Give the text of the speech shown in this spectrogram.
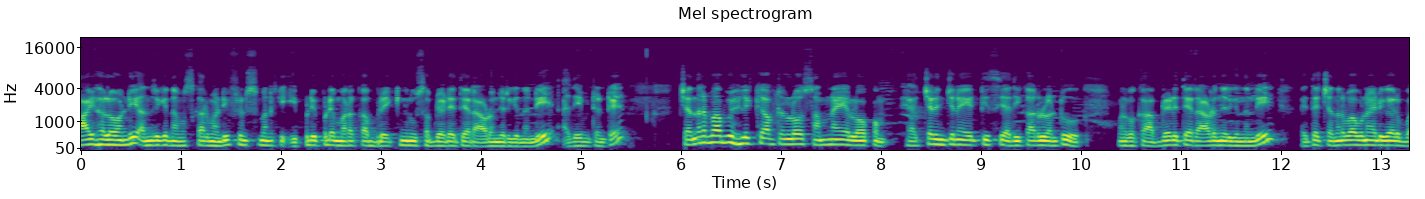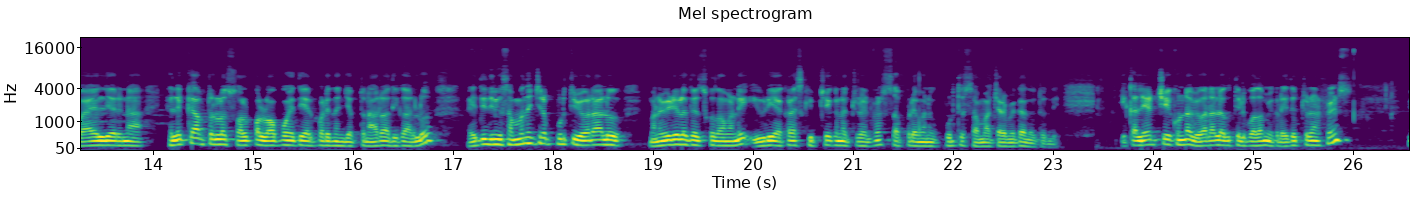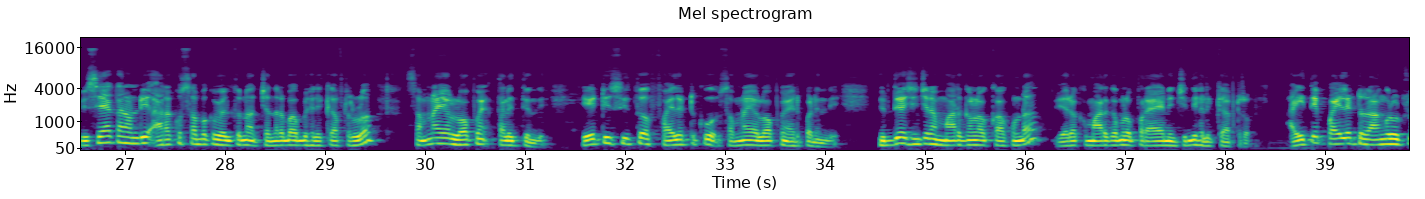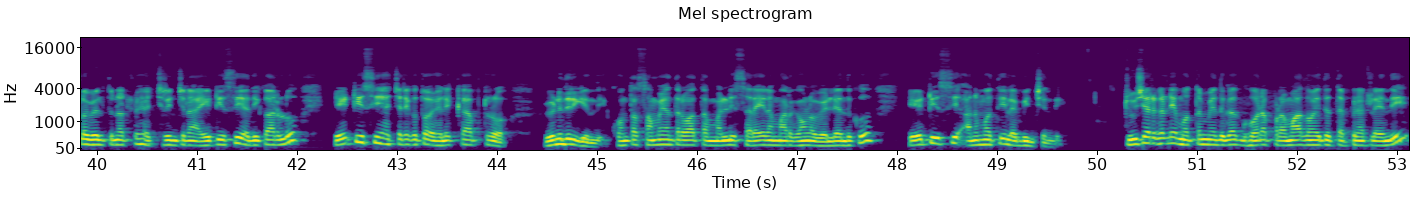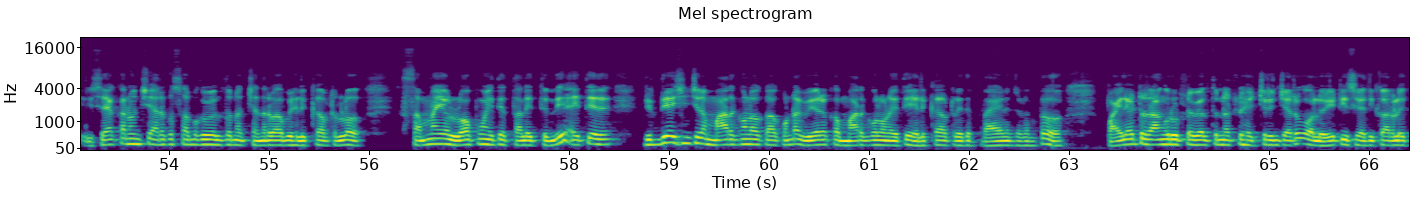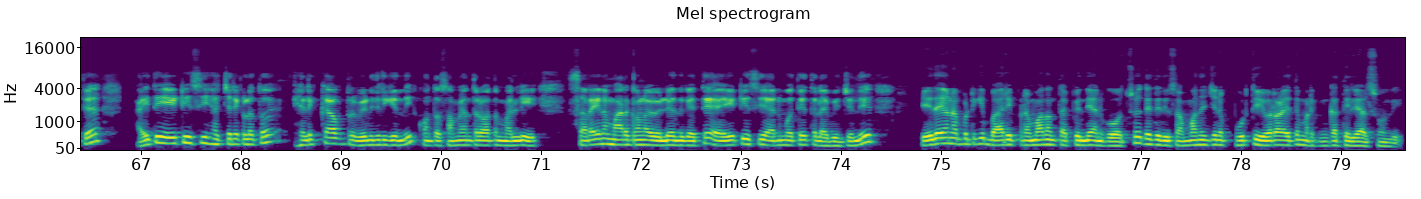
Hi hello అండి. అందరికీ నమస్కారం అండి. ఫ్రెండ్స్ మనకి ఇప్పుడిప్పుడే మరొక బ్రేకింగ్ న్యూస్ అప్డేట్ అయితే రావడం జరిగిందండి. అదేమిటంటే చంద్రబాబు హెలికాప్టర్లో సమన్వయ లోపం హెచ్చరించిన ఏటీసీ అధికారులు అంటూ మనకు ఒక అప్డేట్ అయితే రావడం జరిగిందండి. అయితే చంద్రబాబు నాయుడు గారు బయలుదేరిన హెలికాప్టర్లో స్వల్ప లోపం అయితే ఏర్పడిందని చెప్తున్నారు అధికారులు. అయితే దీనికి సంబంధించిన పూర్తి వివరాలు మన వీడియోలో తెలుసుకుందామండి. ఈ వీడియో ఎక్కడ స్కిప్ చేయకుండా చూడండి ఫ్రెండ్స్. అప్పుడే మనకు పూర్తి సమాచారం అయితే అందుతుంది. ఇక లేట్ చేయకుండా వివరాలకు తెలిపోదాం ఇక్కడ అయితే చూడండి ఫ్రెండ్స్. విశాఖ నుండి అరకు సభకు వెళ్తున్న చంద్రబాబు హెలికాప్టర్లో సమన్వయ లోపం తలెత్తింది. ఏటీసీతో పైలట్కు సమన్వయ లోపం ఏర్పడింది. నిర్దేశించిన మార్గంలో కాకుండా వేరొక మార్గంలో ప్రయాణించింది హెలికాప్టర్. అయితే పైలట్ రాంగ్ రూట్లో వెళ్తున్నట్లు హెచ్చరించిన ఐటీసీ అధికారులు ఏటీసీ హెచ్చరికతో హెలికాప్టర్ వెనుదిరిగింది కొంత సమయం తర్వాత మళ్ళీ సరైన మార్గంలో వెళ్ళేందుకు ఏటీసీ అనుమతి లభించింది. చూశారు కంటే మొత్తం మీదుగా ఘోర ప్రమాదం అయితే తప్పినట్లయింది. విశాఖ నుంచి అరకు సభకు వెళ్తున్న చంద్రబాబు హెలికాప్టర్లో సమన్వయ లోపం అయితే తలెత్తింది. అయితే నిర్దేశించిన మార్గంలో కాకుండా వేరొక మార్గంలో అయితే హెలికాప్టర్ అయితే ప్రయాణించడంతో పైలట్ రాంగ్ రూట్లో వెళ్తున్నట్లు హెచ్చరించారు వాళ్ళు ఏటీసీ అధికారులు అయితే అయితే ఏటీసీ హెచ్చరికలతో హెలికాప్టర్ వెనుదిరిగింది. కొంత సమయం తర్వాత మళ్ళీ సరైన మార్గంలో వెళ్ళేందుకైతే ఏటీసీ అనుమతి అయితే లభించింది. ఏదైనప్పటికీ భారీ ప్రమాదం తప్పింది అనుకోవచ్చు. అయితే దీనికి సంబంధించిన పూర్తి వివరాలు అయితే మనకి ఇంకా తెలియాల్సి ఉంది.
